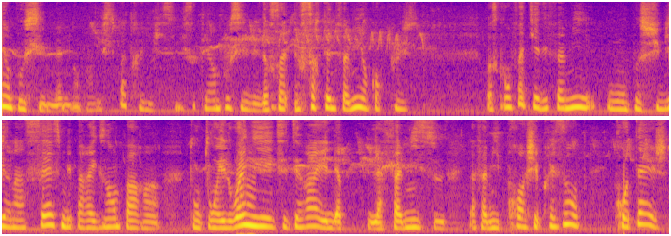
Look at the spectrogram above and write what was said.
impossible même d'en parler. C'était pas très difficile. C'était impossible. Dans certaines familles encore plus. Parce qu'en fait, il y a des familles où on peut subir l'inceste, mais par exemple par un tonton éloigné, etc. Et la, famille, la famille proche est présente, protège,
